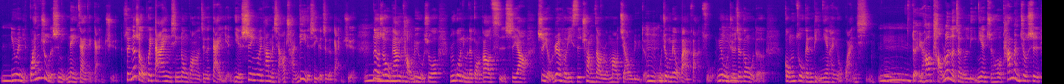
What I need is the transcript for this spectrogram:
因为你关注的是你内在的感觉，所以那时候我会答应心动光的这个代言，也是因为他们想要传递的是一个这个感觉。那个时候我跟他们讨论，我说如果你们的广告词是要是有任何一丝创造容貌焦虑的，我就没有办法做，因为我觉得这跟我的工作跟理念很有关系。嗯，对。然后讨论了整个理念之后，他们就是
